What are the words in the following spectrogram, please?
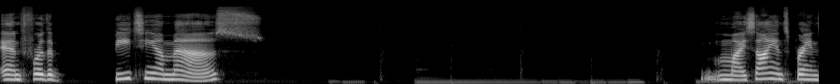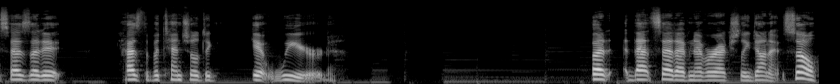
And for the BTMS, my science brain says that it has the potential to get weird. But that said, I've never actually done it. So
